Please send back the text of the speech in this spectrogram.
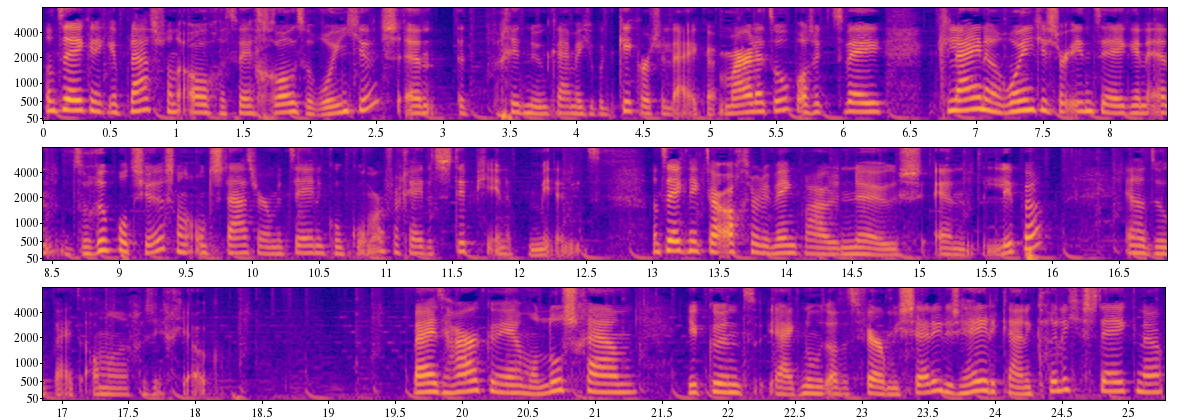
Dan teken ik in plaats van de ogen twee grote rondjes. En het begint nu een klein beetje op een kikker te lijken. Maar let op, als ik twee kleine rondjes erin teken en druppeltjes, dan ontstaat er meteen een komkommer. Vergeet het stipje in het midden niet. Dan teken ik daarachter de wenkbrauw, de neus en de lippen. En dat doe ik bij het andere gezichtje ook. Bij het haar kun je helemaal losgaan. Je kunt, ja, ik noem het altijd vermicelli, dus hele kleine krulletjes tekenen.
